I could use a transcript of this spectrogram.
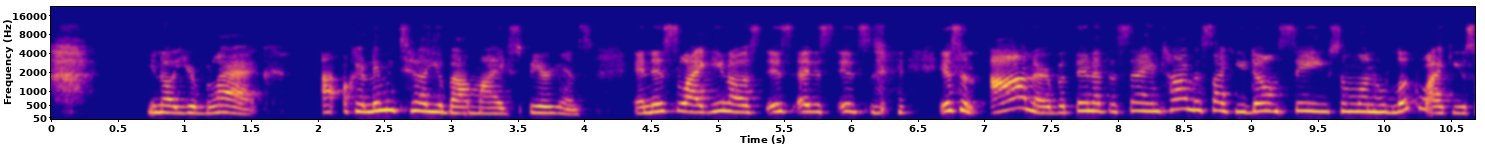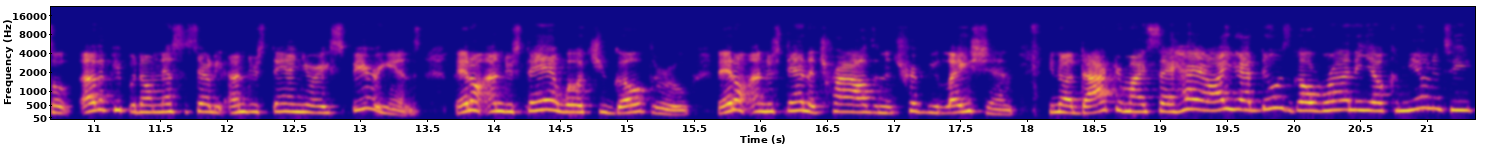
you know you're black I, okay, let me tell you about my experience. And it's like, you know, it's, it's, it's, it's, it's, an honor, but then at the same time, it's like you don't see someone who look like you. So other people don't necessarily understand your experience. They don't understand what you go through. They don't understand the trials and the tribulation. You know, a doctor might say, Hey, all you got to do is go run in your community.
